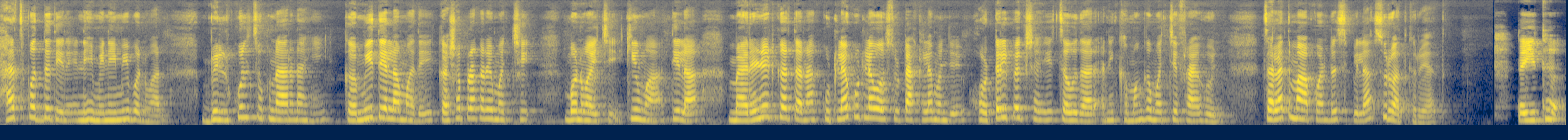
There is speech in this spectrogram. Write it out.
ह्याच पद्धतीने नेहमी नेहमी बनवाल. बिलकुल चुकणार नाही. कमी तेलामध्ये कशा प्रकारे मच्छी बनवायची किंवा तिला मॅरिनेट करताना कुठल्या कुठल्या वस्तू टाकल्या म्हणजे हॉटेलपेक्षाही चवदार आणि खमंग मच्छी फ्राय होईल. चला तर मग आपण रेसिपीला सुरुवात करूयात. तर इथं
